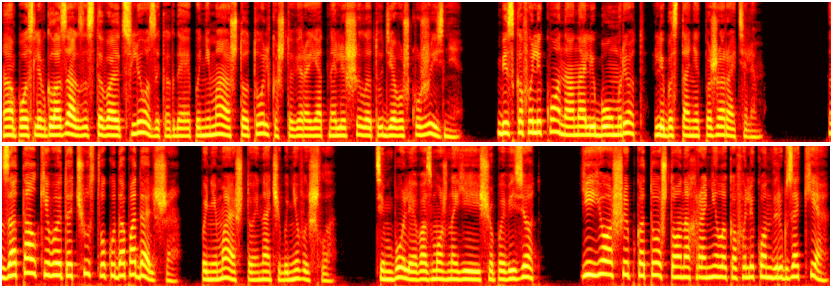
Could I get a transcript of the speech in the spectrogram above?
а после в глазах застывают слезы, когда я понимаю, что только что, вероятно, лишил эту девушку жизни. Без кафаликона она либо умрет, либо станет пожирателем. Заталкиваю это чувство куда подальше, понимая, что иначе бы не вышло. Тем более, возможно, ей еще повезет. Ее ошибка то, что она хранила кафаликон в рюкзаке,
